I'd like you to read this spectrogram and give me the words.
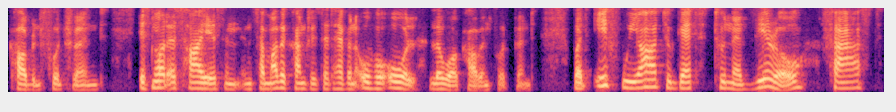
carbon footprint is not as high as in, in some other countries that have an overall lower carbon footprint. But if we are to get to net zero fast,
